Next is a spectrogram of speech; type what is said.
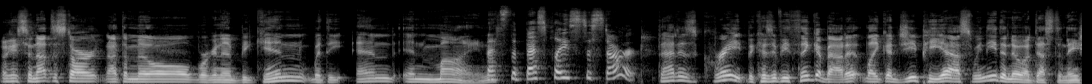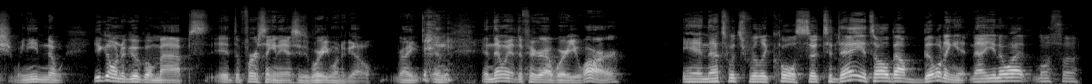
Okay, so not the start, not the middle. We're going to begin with the end in mind. That's the best place to start. That is great because if you think about it, like a GPS, we need to know a destination. We need to know. You go into Google Maps, it, the first thing it asks you is where you want to go, right? And and then we have to figure out where you are, and that's what's really cool. So today it's all about building it. Now you know what, Melissa.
